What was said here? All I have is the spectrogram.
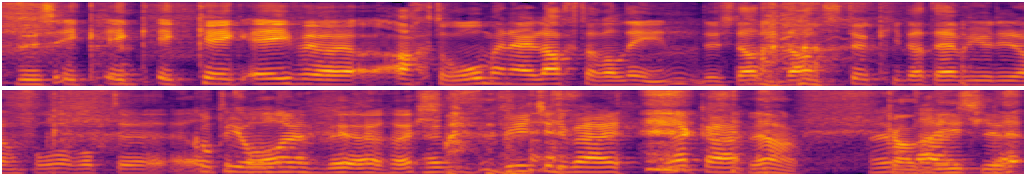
dus ik, ik, ik keek even achterom en hij lag er al in. Dus dat, dat stukje dat hebben jullie dan voor op de, op de Kopje gewone onder. burgers. Een biertje erbij. Lekker. Ja, koud biertje. Eh,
